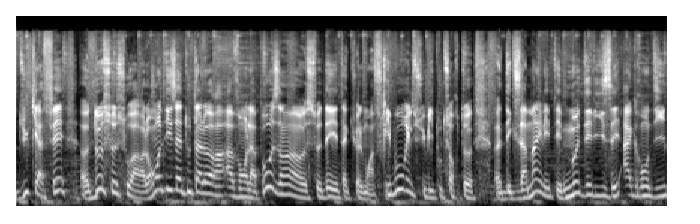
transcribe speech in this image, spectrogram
du café de ce soir. Alors on le disait tout à l'heure avant la pause, hein, ce est actuellement à Fribourg. Il subit toutes sortes euh, d'examens. Il a été modélisé, agrandi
